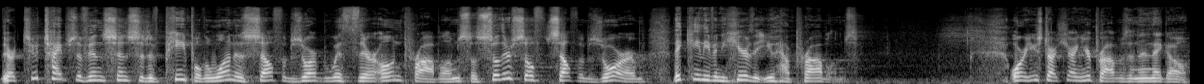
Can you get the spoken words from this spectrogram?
there are two types of insensitive people. The one is self absorbed with their own problems. So, so they're so self absorbed, they can't even hear that you have problems. Or you start sharing your problems, and then they go,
